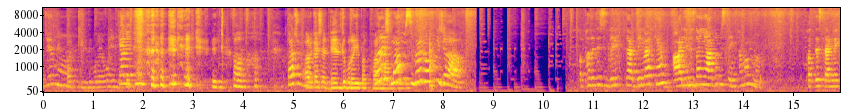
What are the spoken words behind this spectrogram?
Acıyor mu? Bak girdi buraya. Gel öpeyim. Çok Arkadaşlar deldi burayı bak Barış parmağım. mal mısın? Böyle olmayacak. Patatesi delikler delerken ailenizden yardım isteyin tamam mı? Patates delmek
